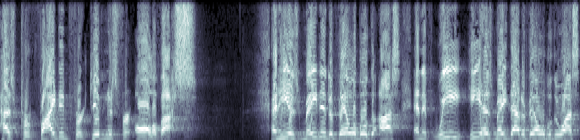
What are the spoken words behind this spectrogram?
has provided forgiveness for all of us. And He has made it available to us. And if we, He has made that available to us,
